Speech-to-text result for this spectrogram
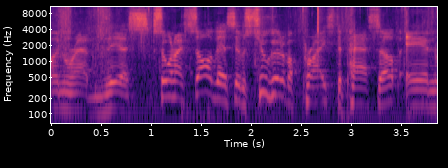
unwrap this. So when I saw this, it was too good of a price to pass up, and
